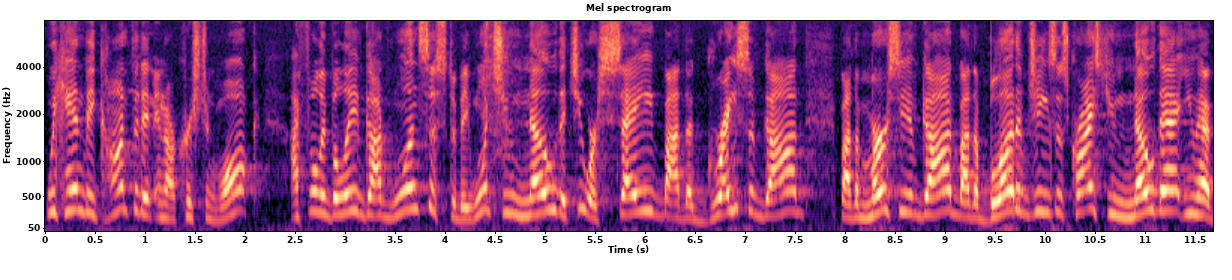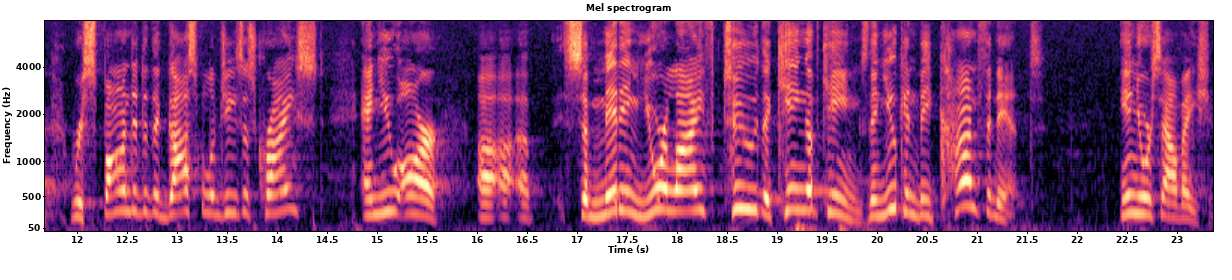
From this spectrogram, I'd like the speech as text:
We can be confident in our Christian walk. I fully believe God wants us to be. Once you know that you are saved by the grace of God, by the mercy of God, by the blood of Jesus Christ, you know that. You have responded to the gospel of Jesus Christ, and you are uh, uh, uh submitting your life to the King of Kings, then you can be confident in your salvation.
